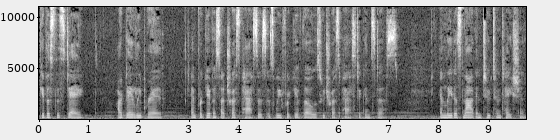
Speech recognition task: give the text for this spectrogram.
Give us this day our daily bread, and forgive us our trespasses as we forgive those who trespass against us. And lead us not into temptation,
